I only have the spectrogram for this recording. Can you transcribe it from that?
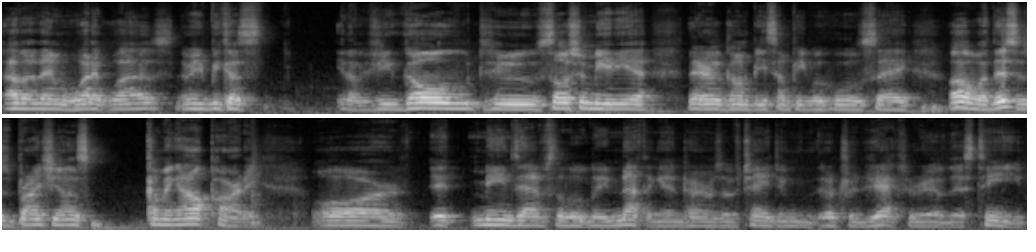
other than what it was? I mean, because you know, if you go to social media, there are going to be some people who will say, "Oh, well, this is Bryce Young's coming out party," or it means absolutely nothing in terms of changing the trajectory of this team.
